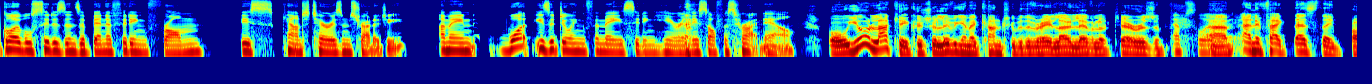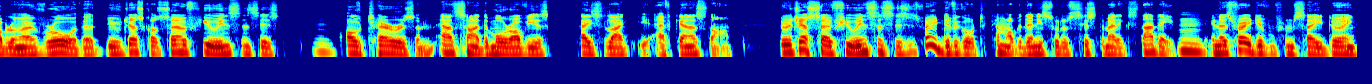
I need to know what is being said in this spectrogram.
global citizens are benefiting from this counterterrorism strategy? I mean, what is it doing for me sitting here in this office right now? Well, you're lucky because you're living in a country with a very low level of terrorism. Absolutely. Um, and in fact, that's the problem overall that you've just got so few instances mm. of terrorism outside the more obvious places like Afghanistan. There are just so few instances. It's very difficult to come up with any sort of systematic study. Mm. You know, it's very different from, say, doing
